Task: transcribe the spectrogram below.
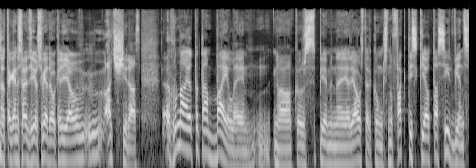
Nu, tagad es redzu, jūsu viedokļi jau atšķirās. Runājot par tām bailēm, kuras pieminēja arī Austerkungs, nu, faktiski jau tas ir viens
